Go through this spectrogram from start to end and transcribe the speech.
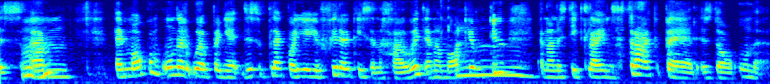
is? Mhm. Ehm um, hy maak hom onder oop en jy dis 'n plek waar jy jou vuurhoutjies ingehou het en dan maak jy hom toe Ah. en dan is die klein strike pad is daaronder.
